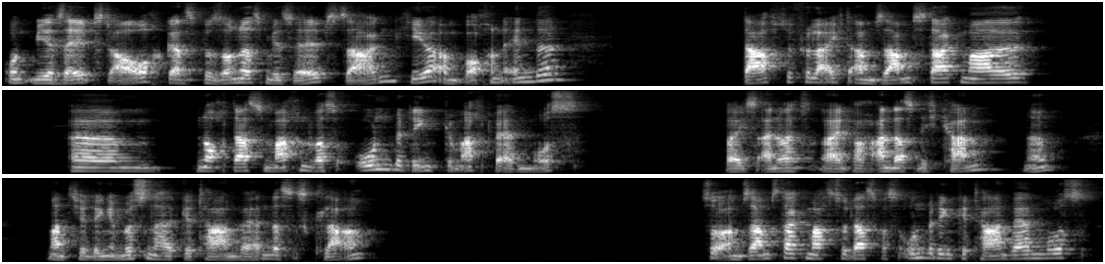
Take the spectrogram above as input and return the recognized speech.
und mir selbst auch, ganz besonders mir selbst sagen, hier am Wochenende darfst du vielleicht am Samstag mal ähm, noch das machen, was unbedingt gemacht werden muss, weil ich es einfach anders nicht kann. Ne? Manche Dinge müssen halt getan werden, das ist klar. So, am Samstag machst du das, was unbedingt getan werden muss.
